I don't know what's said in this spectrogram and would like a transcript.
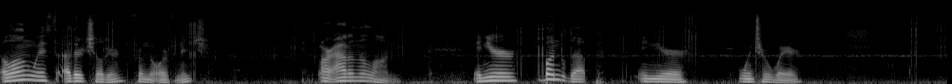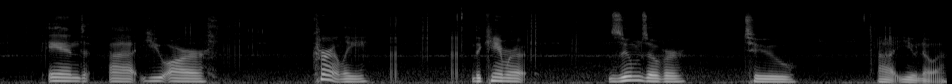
along with other children from the orphanage, are out on the lawn, and you're bundled up in your winter wear, and uh, you are currently. The camera zooms over to uh, you, Noah,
